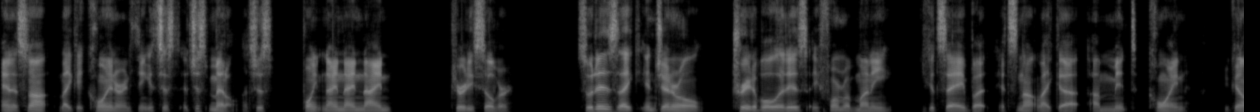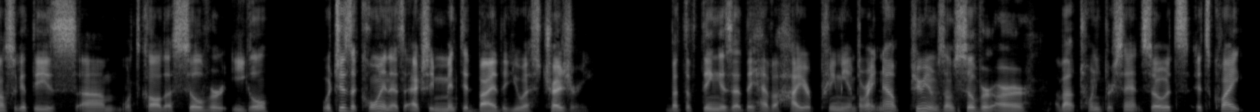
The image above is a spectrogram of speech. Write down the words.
And it's not like a coin or anything. It's just it's just metal. It's just 0.999 purity silver. So it is like in general tradable. It is a form of money, you could say, but it's not like a, a mint coin. You can also get these, um, what's called a silver eagle, which is a coin that's actually minted by the U.S. Treasury. But the thing is that they have a higher premium. Right now, premiums on silver are about 20%. So it's it's quite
